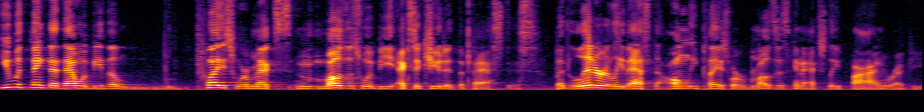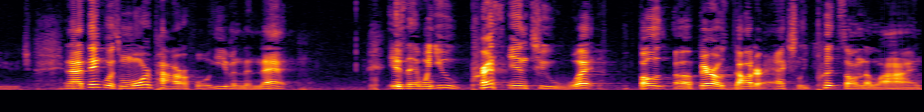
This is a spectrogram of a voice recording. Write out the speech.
you would think that that would be the place where Moses would be executed the fastest. But literally, that's the only place where Moses can actually find refuge. And I think what's more powerful, even than that, is that when you press into what Uh, Pharaoh's daughter actually puts on the line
